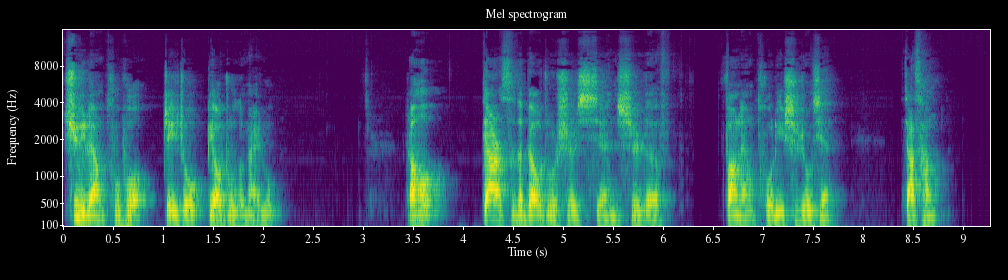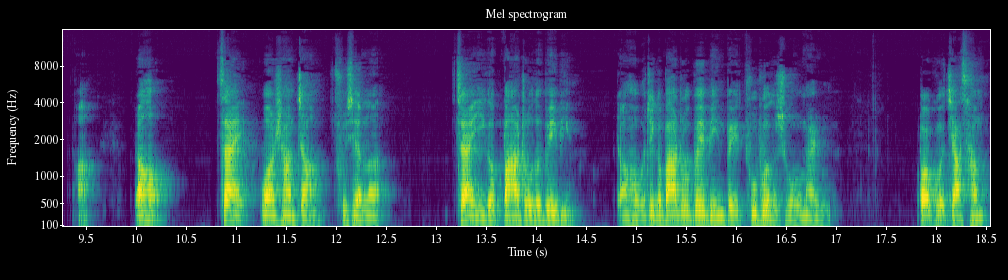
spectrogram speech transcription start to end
巨量突破这周标注的买入，然后第二次的标注是显示的放量脱离十周线加仓。然后再往上涨，出现了再一个八周的杯柄，然后这个八周杯柄被突破的时候买入，包括加仓。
